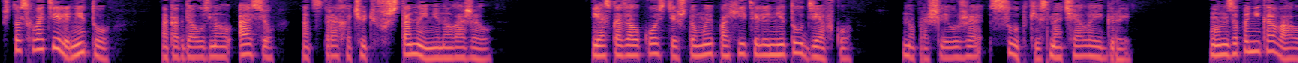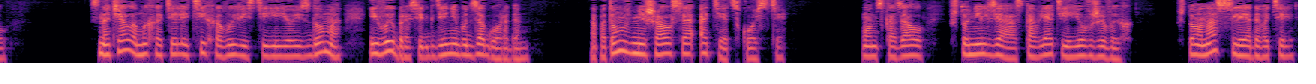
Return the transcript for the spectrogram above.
что схватили не ту, а когда узнал Асю, от страха чуть в штаны не наложил. Я сказал Косте, что мы похитили не ту девку, но прошли уже сутки с начала игры. Он запаниковал. Сначала мы хотели тихо вывести ее из дома и выбросить где-нибудь за городом. А потом вмешался отец Кости. Он сказал, что нельзя оставлять ее в живых, что она следователь,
